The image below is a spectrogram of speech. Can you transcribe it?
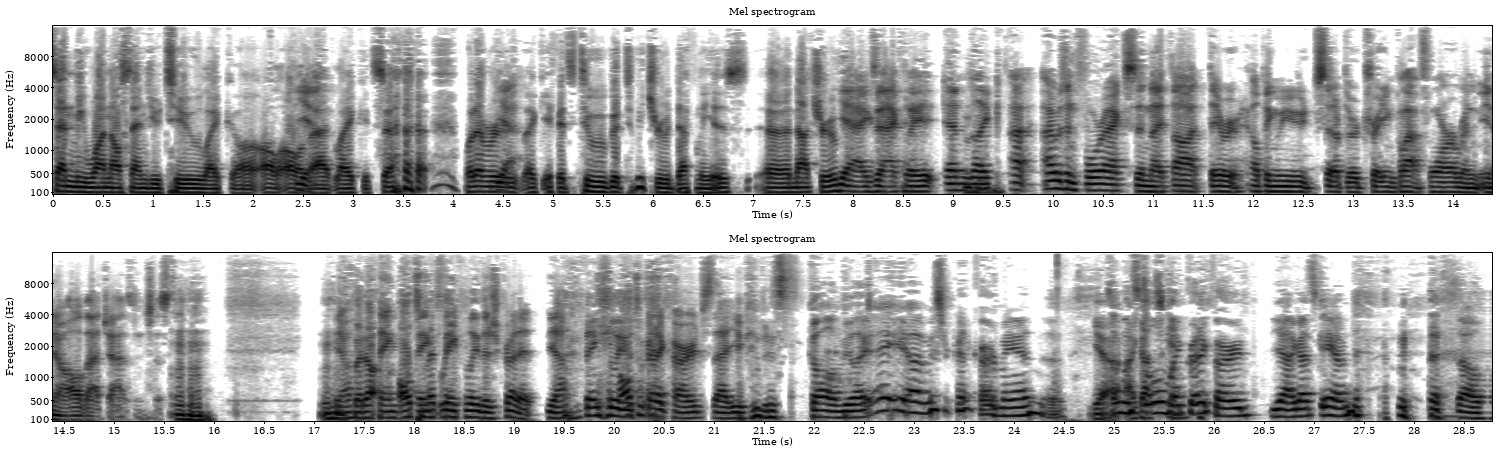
Send me one, I'll send you two. Like uh, all, all Yeah. of that. Like it's uh, whatever. Yeah. Like if it's too good to be true, it definitely is uh, not true. Yeah, exactly. And Mhm. like I, I was in Forex and I thought they were helping me set up their trading platform and you know all that jazz and just hmm you know but uh, thank- ultimately, thankfully there's credit. Yeah, thankfully there's credit cards that you can just call and be like, "Hey, uh, Mr. Credit Card Man, uh, yeah, someone I got stole my credit card. Yeah, I got scammed." so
